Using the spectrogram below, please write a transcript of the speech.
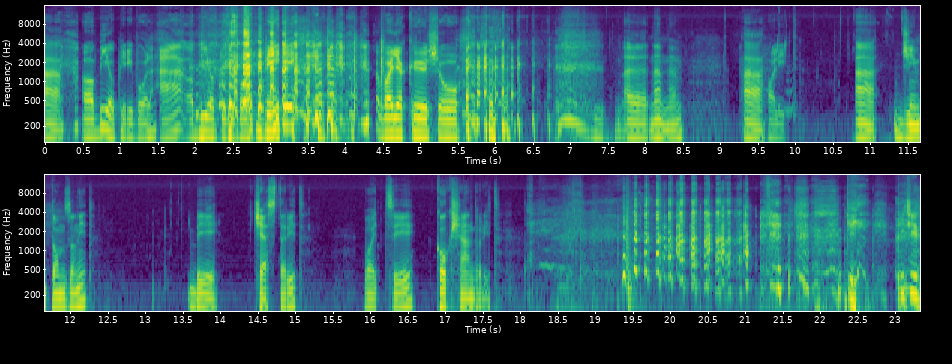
A. A biopiriból A, a biopiriból B, vagy a kősó Ö, nem, nem. A. halit. A. Jim Thompsonit. B. Chesterit. Vagy C. Kok Sándorit. Kicsit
